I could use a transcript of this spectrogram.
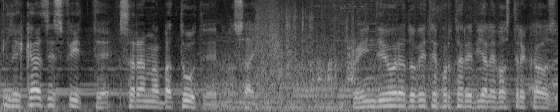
Le case sfitte saranno abbattute, lo sai. Quindi ora dovete portare via le vostre cose.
